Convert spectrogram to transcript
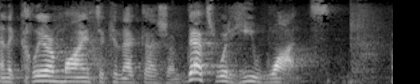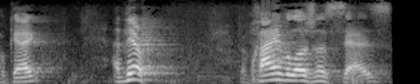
and a clear mind to connect to Hashem. That's what He wants. Okay? And therefore, Reb Chaim Volozhin says,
